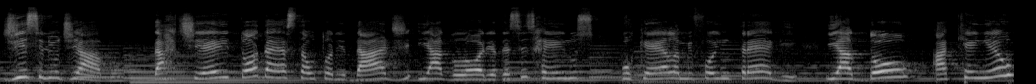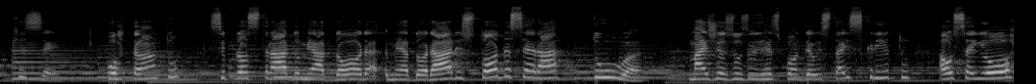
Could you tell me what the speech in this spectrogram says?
Disse-lhe o diabo: Dar-te-ei toda esta autoridade e a glória desses reinos, porque ela me foi entregue e a dou a quem eu quiser. Portanto, se prostrado me, adora, me adorares, toda será tua. Mas Jesus lhe respondeu: Está escrito: Ao Senhor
